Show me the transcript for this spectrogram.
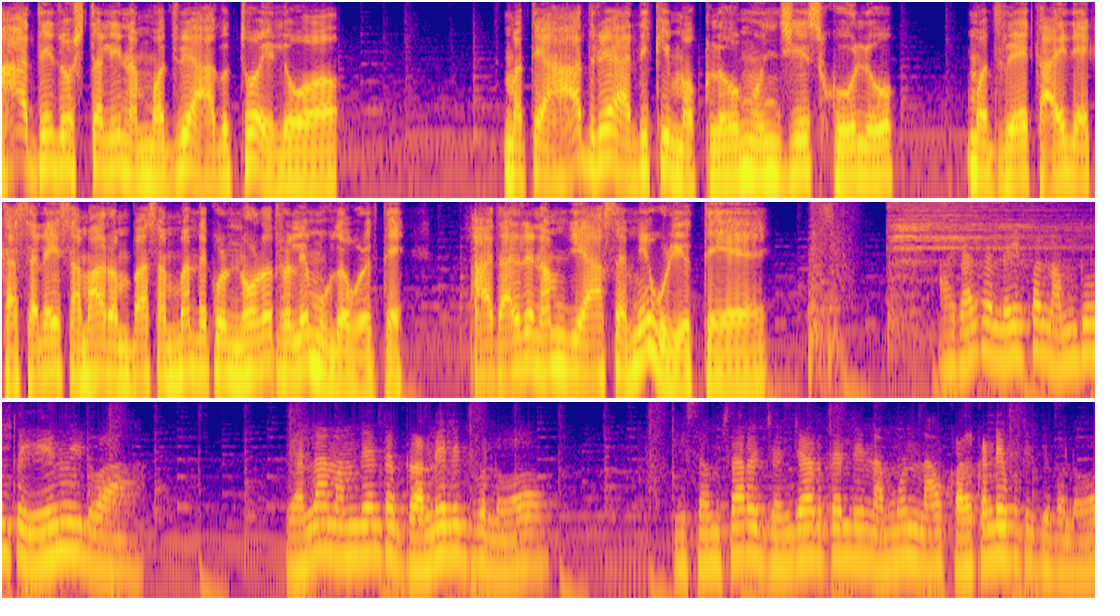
ಆ ಹದಿನೈದು ವರ್ಷದಲ್ಲಿ ನಮ್ಮ ಮದುವೆ ಆಗುತ್ತೋ ಇಲ್ವೋ? ಮತ್ತೆ ಆದ್ರೆ ಅದಕ್ಕೆ ಮಕ್ಕಳು ಮುಂಜಿ, ಸ್ಕೂಲು ಮದುವೆ, ಕಾಯ್ದೆ ಕಸಲೆ ಸಮಾರಂಭ, ಸಂಬಂಧಗಳು ನೋಡೋದ್ರಲ್ಲೇ ಮುಗ್ದೋಗ್ಬಿಡುತ್ತೆ. ಅದಾದ್ರೆ ನಮ್ಗೆ ಸಮಯ ಉಳಿಯುತ್ತೆ. ಹಾಗಾದರೆ ಲೈಫಲ್ಲಿ ನಮ್ಮದು ಅಂತ ಏನೂ ಇಲ್ವಾ? ಎಲ್ಲ ನಮ್ಮದೇ ಅಂತ ಭ್ರಮೇಲಿದ್ವಲ್ಲೋ ಈ ಸಂಸಾರ ಜಂಜಾಟದಲ್ಲಿ ನಮ್ಮನ್ನು ನಾವು ಕಳ್ಕೊಂಡೇ ಬಿಟ್ಟಿದ್ದೀವಲ್ಲೋ?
